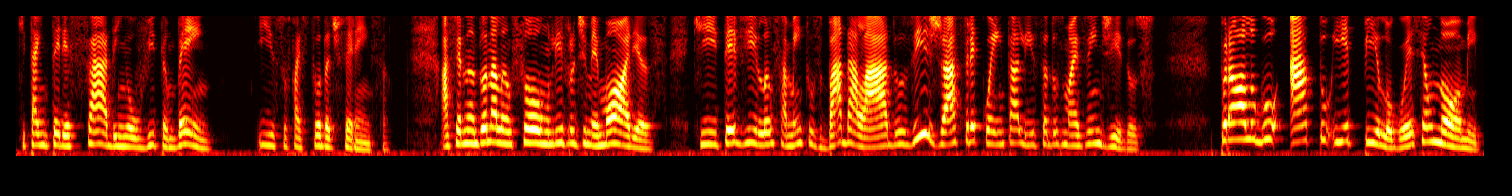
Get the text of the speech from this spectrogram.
que está interessada em ouvir também. E isso faz toda a diferença. A Fernandona lançou um livro de memórias que teve lançamentos badalados e já frequenta a lista dos mais vendidos. Prólogo, Ato e Epílogo, esse é o nome.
